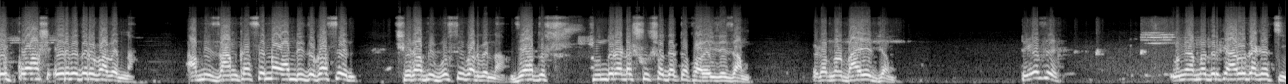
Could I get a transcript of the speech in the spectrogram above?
এই কোয়াশ এর ভেতরে পাবেন না। আপনি জাম খাচ্ছেন না, অমৃত খাচ্ছেন, সেটা আপনি বুঝতেই পারবেন না। যে এত সুন্দর একটা সুস্বাদু একটা ফল, এই যে জাম, এটা আপনার বাইরের জাম। ঠিক আছে? আমি আপনাদেরকে আরও দেখাচ্ছি।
